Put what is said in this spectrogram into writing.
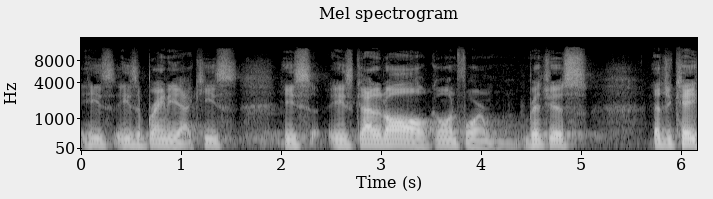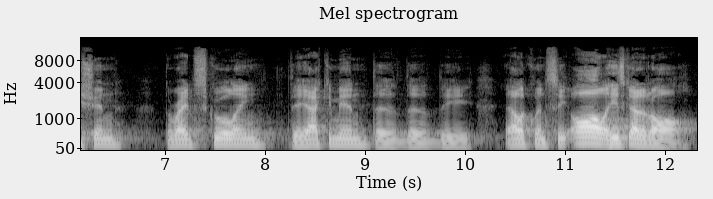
he's, he's a brainiac. He's, he's, he's got it all going for him riches, education, the right schooling, the acumen, the, the, the eloquency, all, he's got it all.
